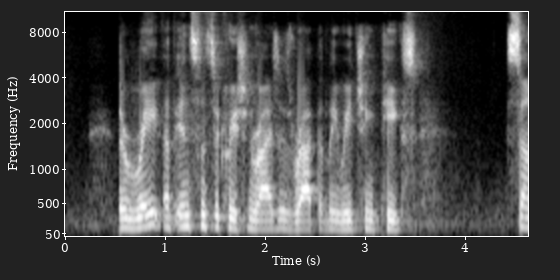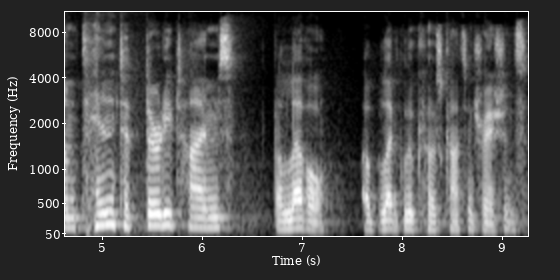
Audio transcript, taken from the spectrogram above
the rate of insulin secretion rises rapidly, reaching peaks some 10 to 30 times the level of blood glucose concentrations.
